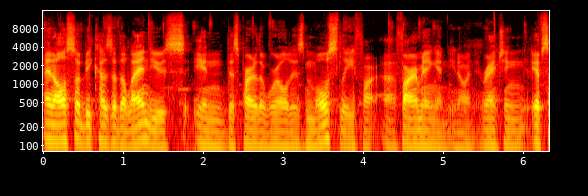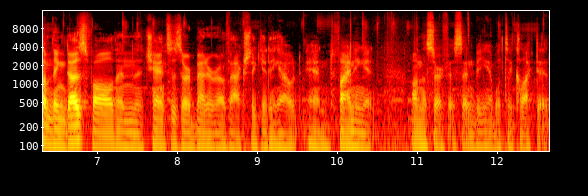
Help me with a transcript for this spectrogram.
And also because of the land use in this part of the world is mostly far, uh, farming and you know and ranching. If something does fall, then the chances are better of actually getting out and finding it on the surface and being able to collect it.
